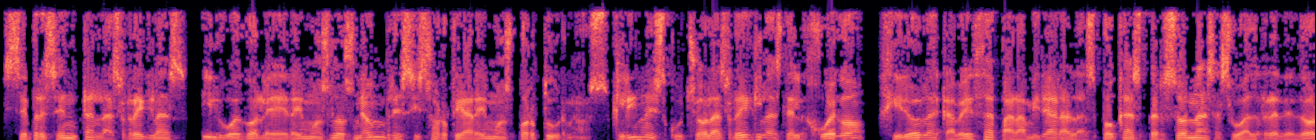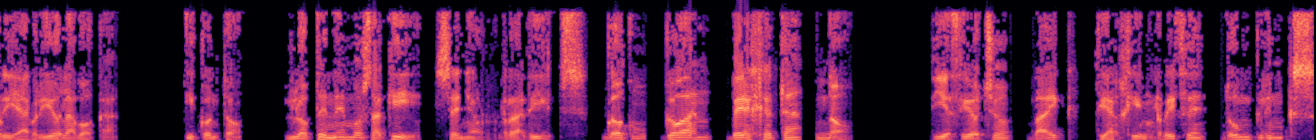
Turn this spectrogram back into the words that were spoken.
se presentan las reglas, y luego leeremos los nombres y sortearemos por turnos. Clean escuchó las reglas del juego, giró la cabeza para mirar a las pocas personas a su alrededor y abrió la boca. Y contó. Lo tenemos aquí, señor Raditz, Goku, Gohan, Vegeta, no. 18, Bike, Tianjin Rice, Dumplings,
